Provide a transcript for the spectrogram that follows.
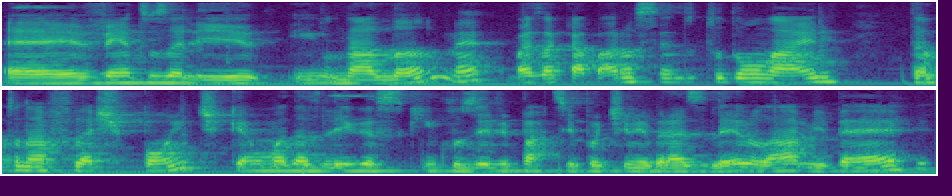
é, eventos ali na LAN, né? Mas acabaram sendo tudo online tanto na Flashpoint, que é uma das ligas que inclusive participa o time brasileiro lá, MBR,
